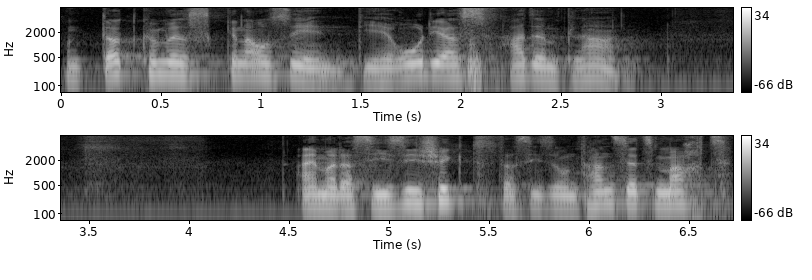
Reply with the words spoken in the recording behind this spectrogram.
und dort können wir es genau sehen, die Herodias hatte einen Plan. Einmal, dass sie sie schickt, dass sie so einen Tanz jetzt macht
